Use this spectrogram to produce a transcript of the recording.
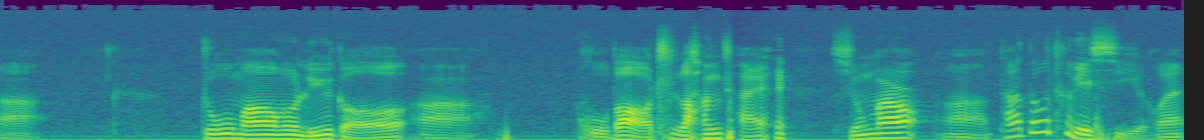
啊，猪猫驴狗啊，虎豹狼豺。熊猫啊，他都特别喜欢，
